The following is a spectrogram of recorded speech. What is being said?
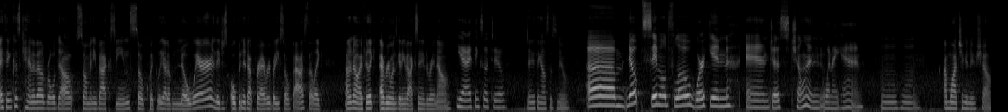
I think because Canada rolled out so many vaccines so quickly out of nowhere, and they just opened it up for everybody so fast that, like, I don't know. I feel like everyone's getting vaccinated right now. Yeah, I think so too. Anything else that's new? Um, nope, same old flow, working and just chilling when I can. Mm-hmm. I'm watching a new show,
